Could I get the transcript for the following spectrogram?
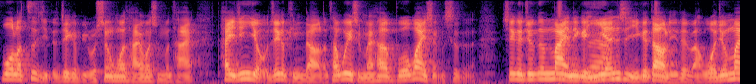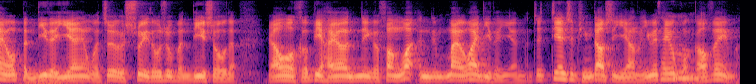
播了自己的这个，比如生活台或什么台，他已经有这个频道了，他为什么还要播外省市的呢？这个就跟卖那个烟是一个道理，对吧？我就卖我本地的烟，我这个税都是本地收的，然后我何必还要那个放外卖外地的烟呢？这电视频道是一样的，因为它有广告费嘛。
